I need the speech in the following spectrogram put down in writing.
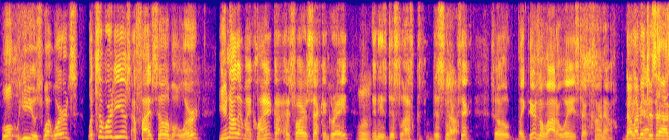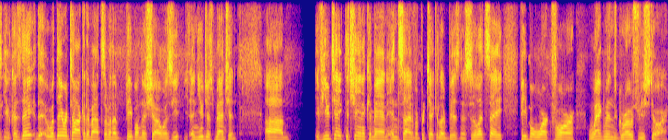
Well, you use what words? What's the word you use? A five syllable word. You know that my client got as far as second grade, and he's dyslex- dyslexic. So, like, there's a lot of ways to kind of. Now, let me just ask you because they, th what they were talking about. Some of the people in the show was, you, and you just mentioned, um, if you take the chain of command inside of a particular business. So let's say people work for Wegmans grocery store,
